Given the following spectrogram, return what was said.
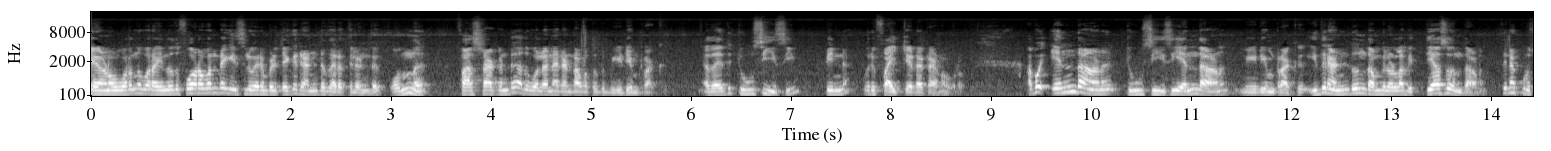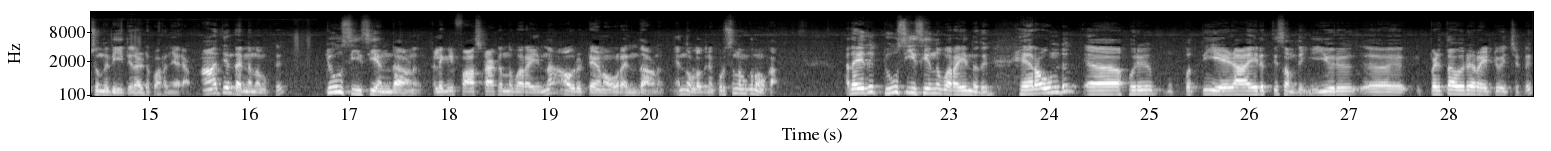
ടേൺ ഓവർ എന്ന് പറയുന്നത്? ഫോർ അവറിന്റെ കേസിൽ വരുമ്പോഴത്തേക്ക് രണ്ട് തരത്തിലുണ്ട്. ഒന്ന് ഫാസ്റ്റ് ട്രാക്ക് ഉണ്ട് അതുപോലെ തന്നെ രണ്ടാമത്തത് മീഡിയം ട്രാക്ക് അതായത് ടു സി സിയും പിന്നെ ഒരു ഫൈവ് കെയുടെ ടേൺ ഓവറും അപ്പോൾ എന്താണ് ടു സി സി എന്താണ് മീഡിയം ട്രാക്ക് ഇത് രണ്ടും തമ്മിലുള്ള വ്യത്യാസം എന്താണ്? ഇതിനെക്കുറിച്ചൊന്ന് ഡീറ്റെയിൽ ആയിട്ട് പറഞ്ഞുതരാം. ആദ്യം തന്നെ നമുക്ക് ടു സി സി എന്താണ് അല്ലെങ്കിൽ ഫാസ്റ്റ് ട്രാക്ക് എന്ന് പറയുന്ന ആ ഒരു ടേൺ ഓവർ എന്താണ് എന്നുള്ളതിനെക്കുറിച്ച് നമുക്ക് നോക്കാം. അതായത് ടു സി സി എന്ന് പറയുന്നത് എറൗണ്ട് ഒരു മുപ്പത്തി ഏഴായിരത്തി സംതിങ് ഈ ഒരു ഇപ്പോഴത്തെ ഒരു റേറ്റ് വെച്ചിട്ട്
